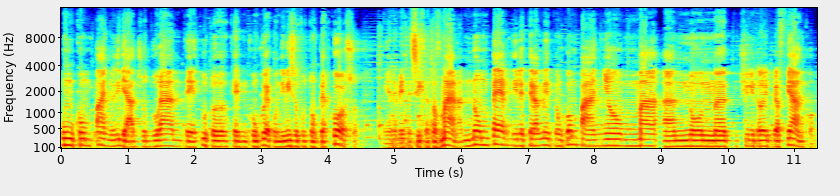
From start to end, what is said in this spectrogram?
un compagno di viaggio durante tutto, che, con cui hai condiviso tutto un percorso. Viene in mente Secret of Mana, non perdi letteralmente un compagno, ma uh, non ci ritrovi più a fianco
